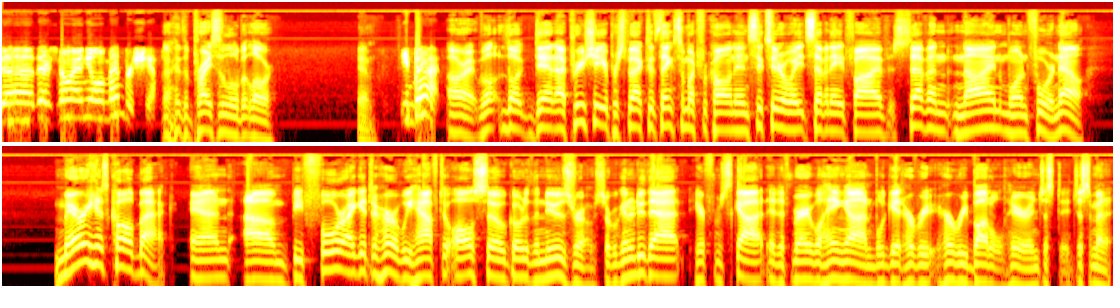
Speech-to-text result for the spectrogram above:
uh, there's no annual membership. the price is a little bit lower. Yeah. You bet. All right. Well, look, Dan, I appreciate your perspective. Thanks so much for calling in. 608 785 7914. Now, Mary has called back. And um, before I get to her, we have to also go to the newsroom. So we're going to do that, hear from Scott. And if Mary will hang on, we'll get her re- her rebuttal here in just, just a minute.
